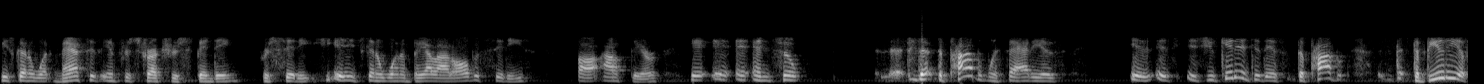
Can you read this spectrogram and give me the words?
he's going to want massive infrastructure spending for city. He, he's going to want to bail out all the cities uh, out there, and so the, the problem with that is, is is is you get into this. The problem, the beauty of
